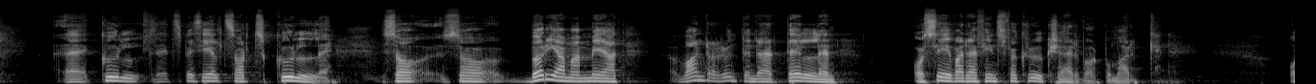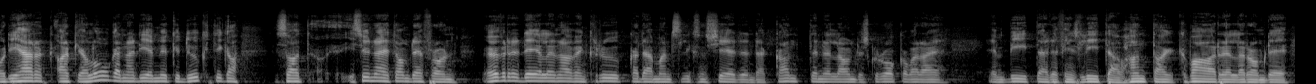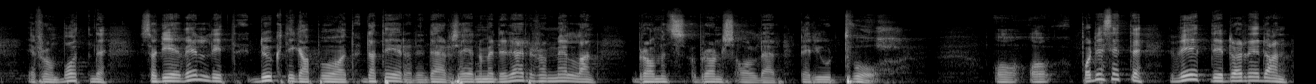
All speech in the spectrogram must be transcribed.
eh, kull, ett speciellt sorts kulle, så, så börjar man med att vandra runt den där tällen och se vad det finns för krukskärvor på marken. Och de här arkeologerna de är mycket duktiga, så att, i synnerhet om det är från övre delen av en kruka där man liksom ser den där kanten eller om det skulle råka vara en bit där det finns lite av handtaget kvar eller om det är från botten. Så de är väldigt duktiga på att datera den där och säga att det där är från mellan brons och bronsålder, period 2. Och, och, på det sättet vet de då redan,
